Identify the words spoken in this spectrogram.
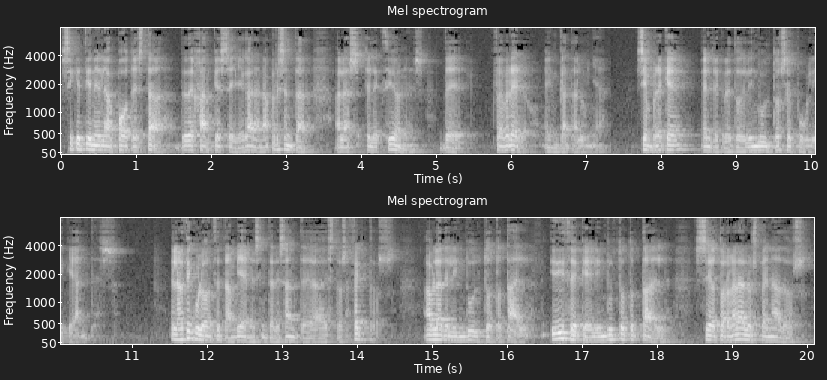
sí que tiene la potestad de dejar que se llegaran a presentar a las elecciones de febrero en Cataluña, siempre que el decreto del indulto se publique antes. El artículo 11 también es interesante a estos efectos. Habla del indulto total y dice que el indulto total se otorgará a los penados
